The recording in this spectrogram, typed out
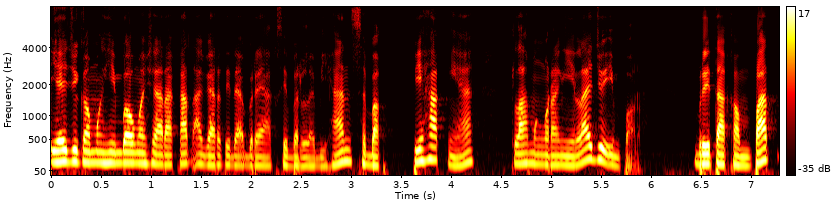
ia juga menghimbau masyarakat agar tidak bereaksi berlebihan sebab pihaknya telah mengurangi laju impor. Berita keempat,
